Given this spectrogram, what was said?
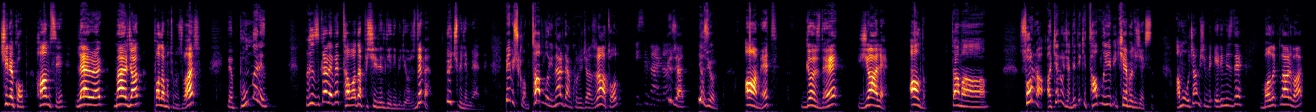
çinekop, hamsi, levrek, mercan, palamutumuz var. Ve bunların ızgara ve tavada pişirildiğini biliyoruz değil mi? Üç bilinmeyenli. Bebişkom tabloyu nereden kuracağız? Rahat ol. İsimlerden. Güzel. Yazıyorum. Ahmet, Gözde, Jale. Aldım. Tamam. Sonra Aker Hoca dedi ki tabloyu hep ikiye böleceksin. Ama hocam şimdi elimizde balıklar var.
